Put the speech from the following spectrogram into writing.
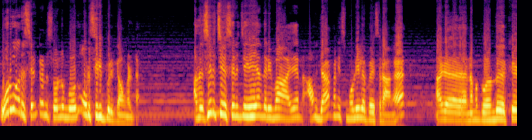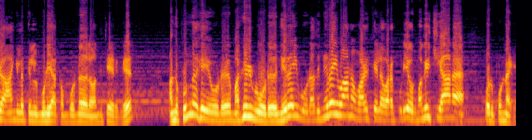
ஒரு ஒரு சென்டென்ஸ் சொல்லும் போதும் ஒரு சிரிப்பு இருக்கு அவங்கள்ட்ட. அந்த சிரிச்சு சிரிச்சு ஏன் தெரியுமா? ஏன் அவங்க ஜாப்பனீஸ் மொழியில பேசுறாங்க. நமக்கு வந்து கீழே ஆங்கிலத்தில் மொழியாக்கம் போட்டு அதுல வந்துட்டே இருக்கு. அந்த புன்னகையோடு மகிழ்வோடு நிறைவோடு அது நிறைவான வாழ்க்கையில வரக்கூடிய ஒரு மகிழ்ச்சியான ஒரு புன்னகை.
